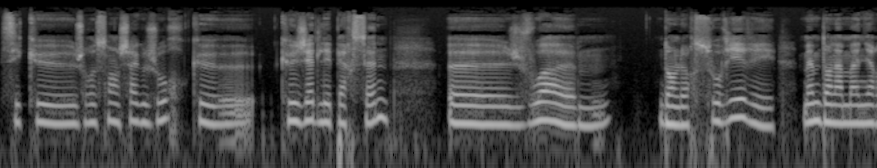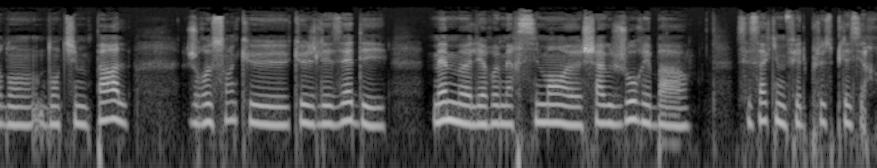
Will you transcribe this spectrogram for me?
c'est que je ressens chaque jour que, que j'aide les personnes. je vois dans leur sourire et même dans la manière dont, dont ils me parlent, je ressens que, que je les aide et même les remerciements euh, chaque jour, et bah, c'est ça qui me fait le plus plaisir.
